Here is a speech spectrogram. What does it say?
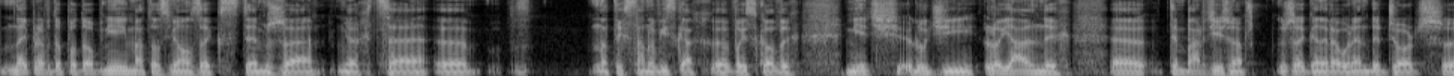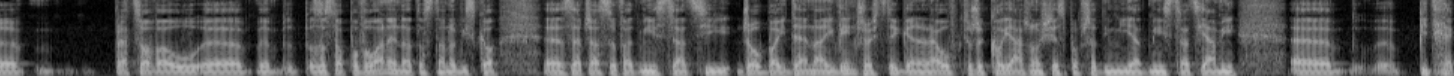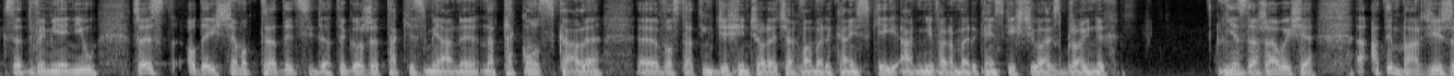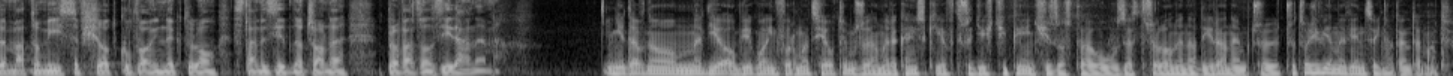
najprawdopodobniej ma to związek z tym, że chce na tych stanowiskach wojskowych mieć ludzi lojalnych, tym bardziej, że, że generał Randy George pracował, e, został powołany na to stanowisko e, za czasów administracji Joe Bidena i większość z tych generałów, którzy kojarzą się z poprzednimi administracjami, e, Pete Hexet wymienił, co jest odejściem od tradycji, dlatego że takie zmiany na taką skalę w ostatnich dziesięcioleciach w amerykańskiej armii, w amerykańskich siłach zbrojnych nie zdarzały się, a, tym bardziej, że ma to miejsce w środku wojny, którą Stany Zjednoczone prowadzą z Iranem. Niedawno media obiegła informacja o tym, że amerykański F-35 został zestrzelony nad Iranem. Czy, czy coś wiemy więcej na ten temat?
